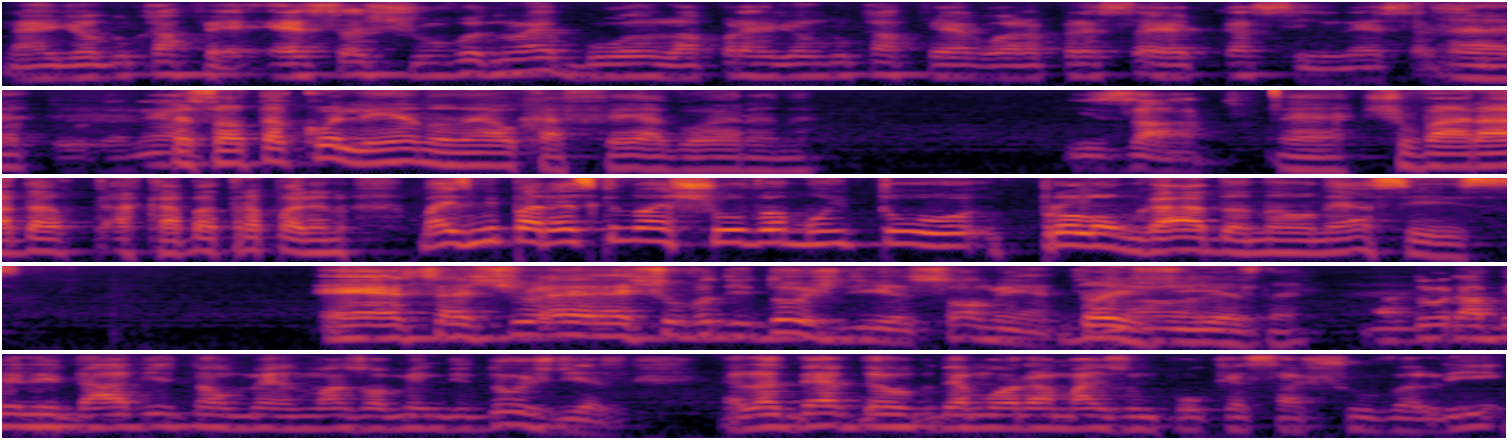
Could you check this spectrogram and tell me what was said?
na região do café. Essa chuva não é boa lá para a região do café agora, para essa época assim, né? Essa chuva é, toda, né? O pessoal está colhendo né, o café agora, né? Exato. É, chuvarada acaba atrapalhando. Mas me parece que não é chuva muito prolongada, não, né, Assis? Essa é, é chuva de dois dias somente. Dois não, dias, né? A durabilidade, então, mais ou menos de dois dias. Ela deve demorar mais um pouco essa chuva ali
